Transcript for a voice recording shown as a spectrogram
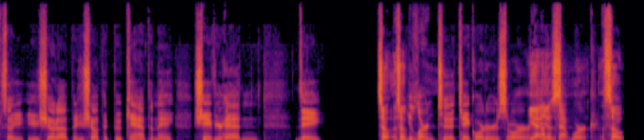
So you, you showed up and you show up at boot camp and they shave your head and they So so you learn to take orders or Yeah, how yeah. does that work? so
